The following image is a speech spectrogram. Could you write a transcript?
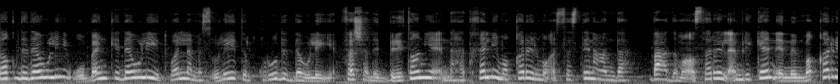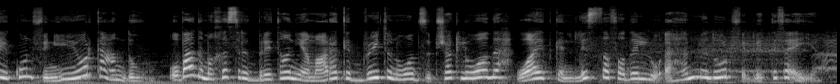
نقد دولي وبنك دولي يتولى مسؤولية القروض الدولية. فشلت بريطانيا إنها تخلي مقر المؤسستين عندها بعد ما أصر الأمريكان إن المقر يكون في نيويورك عندهم. وبعد ما خسرت بريطانيا معركة بريتون وودز بشكل واضح وايت كان لسه فاضل أهم دور في الاتفاقية.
